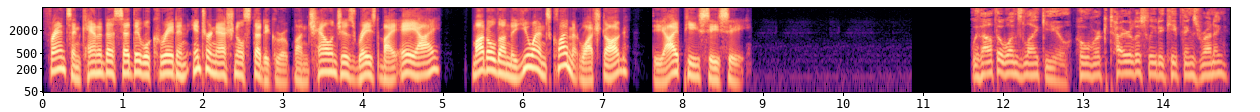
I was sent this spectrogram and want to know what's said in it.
France and Canada said they will create an international study group on challenges raised by AI, modeled on the UN's climate watchdog, the IPCC. Without the ones like you, who work tirelessly to keep things running,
